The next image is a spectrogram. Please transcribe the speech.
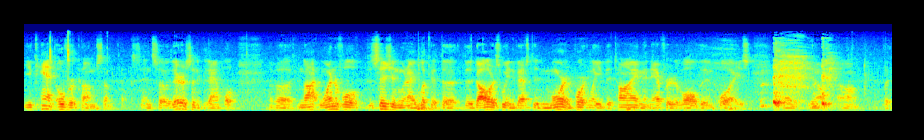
You can't overcome some things. And so there's an example of a not wonderful decision when I look at the, the dollars we invested, and more importantly, the time and effort of all the employees. And, you know, um, but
